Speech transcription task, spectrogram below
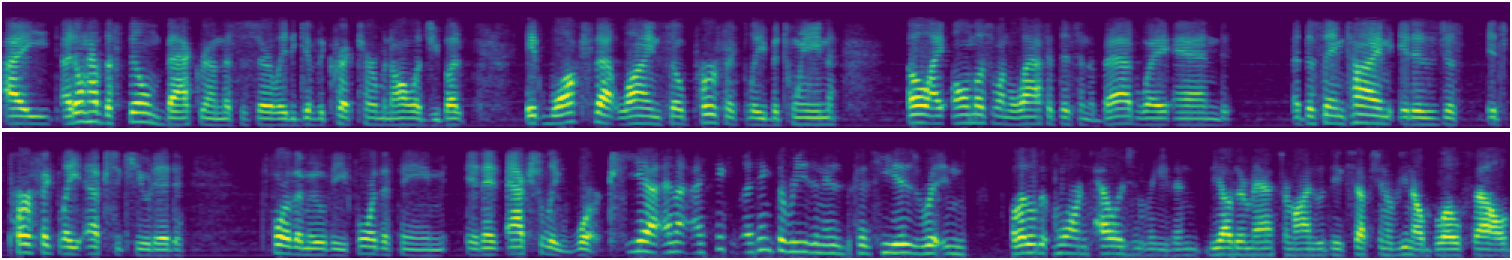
I I don't have the film background necessarily to give the correct terminology, but it walks that line so perfectly between oh I almost want to laugh at this in a bad way and at the same time it is just it's perfectly executed for the movie for the theme and it actually works. Yeah, and I think I think the reason is because he is written a little bit more intelligently than the other masterminds, with the exception of you know Blofeld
